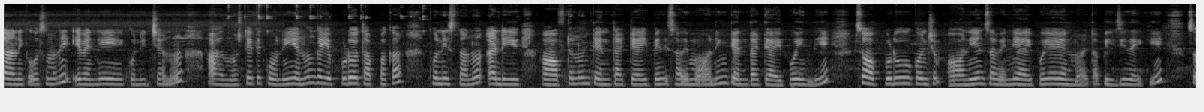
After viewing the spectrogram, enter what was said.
దానికోసమని ఇవన్నీ కొనిచ్చాను. ఆల్మోస్ట్ అయితే కొనియను ఇంకా ఎప్పుడో తప్పక కొనిస్తాను. అండ్ ఈ ఆఫ్టర్నూన్ టెన్ థర్టీ అయిపోయింది. సారీ మార్నింగ్ టెన్ థర్టీ అయిపోయింది. సో అప్పుడు కొంచెం ఆనియన్స్ అవన్నీ అయిపోయాయి అనమాట పీజీదైకి సో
